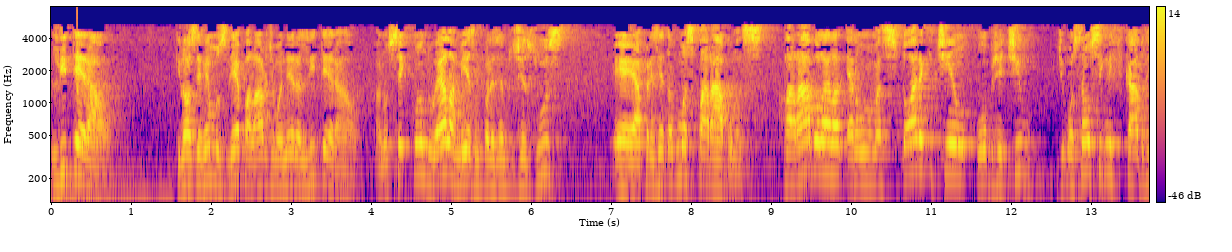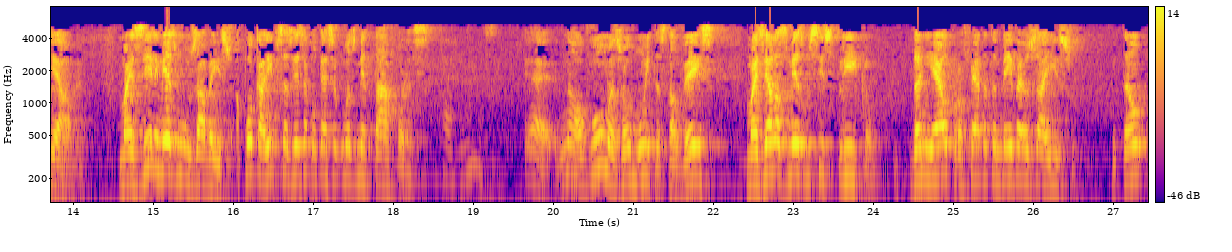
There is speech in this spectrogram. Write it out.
literal. Que nós devemos ler a palavra de maneira literal. A não ser quando ela mesma, por exemplo, Jesus é, apresenta algumas parábolas. Parábola era uma história que tinha um objetivo de mostrar um significado real. Mas ele mesmo usava isso. Apocalipse às vezes acontece algumas metáforas. É, não, algumas ou muitas talvez, mas elas mesmas se explicam. Daniel, o profeta, também vai usar isso. Então,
